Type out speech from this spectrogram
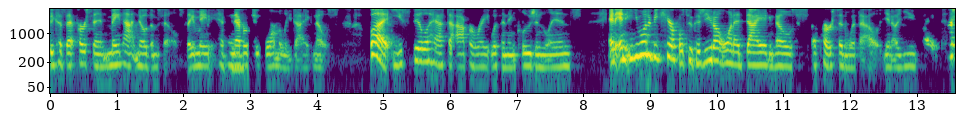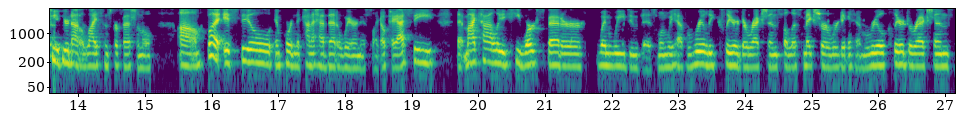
because that person may not know themselves. They may have never been formally diagnosed, but you still have to operate with an inclusion lens. And, and you want to be careful too, because you don't want to diagnose a person without, you know, you, especially if you're not a licensed professional. Um, but it's still important to kind of have that awareness like, okay, I see that my colleague, he works better when we do this, when we have really clear directions. So let's make sure we're giving him real clear directions.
